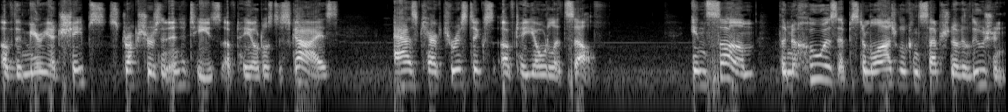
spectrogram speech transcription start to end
of the myriad shapes, structures, and entities of Teotl's disguise as characteristics of Teotl itself. In sum, the Nahua's epistemological conception of illusion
